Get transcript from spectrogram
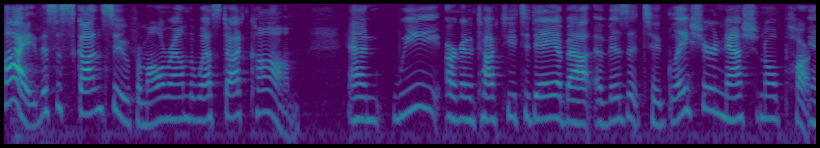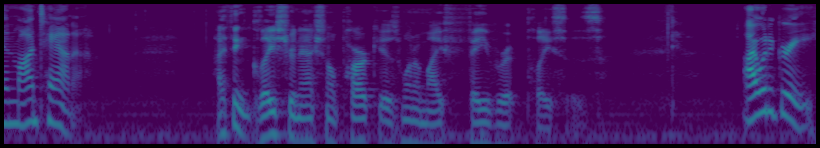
Hi, this is Scott and Sue from allaroundthewest.com. And we are going to talk to you today about a visit to Glacier National Park in Montana. I think Glacier National Park is one of my favorite places. I would agree.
